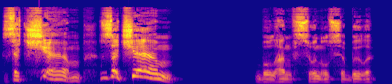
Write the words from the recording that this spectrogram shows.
«Зачем? Зачем?» Булан всунулся было,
